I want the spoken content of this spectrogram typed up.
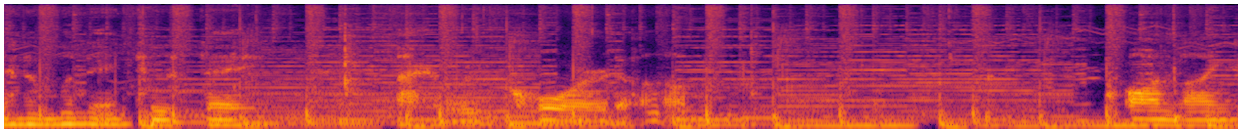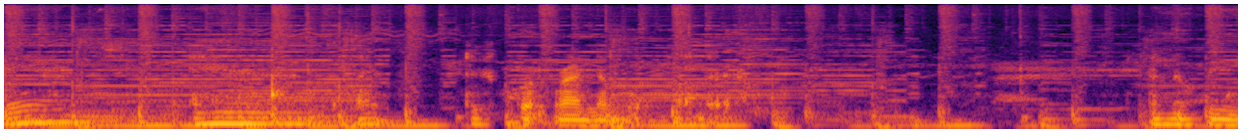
and on Monday and Tuesday I record um, online games and I just put random clips on there. And there'll be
